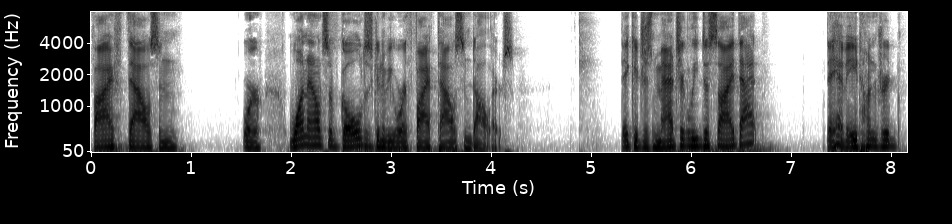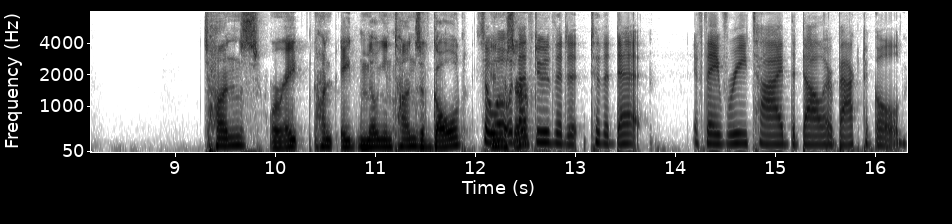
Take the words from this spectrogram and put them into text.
five thousand, or one ounce of gold is going to be worth five thousand dollars. They could just magically decide that. They have 800 tons or 800, 8 million tons of gold. So what would that do to the, to the debt if they've retied the dollar back to gold?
